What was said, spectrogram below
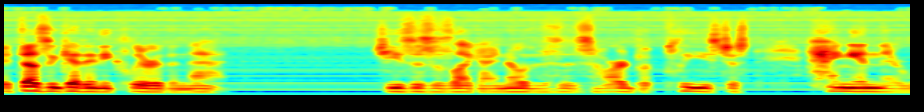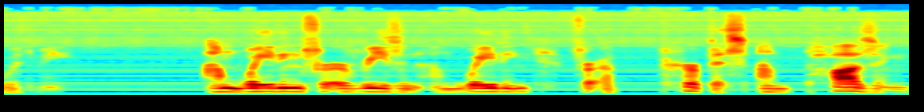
It doesn't get any clearer than that. Jesus is like, I know this is hard, but please just hang in there with me. I'm waiting for a reason. I'm waiting for a purpose. I'm pausing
